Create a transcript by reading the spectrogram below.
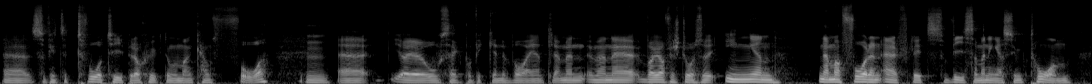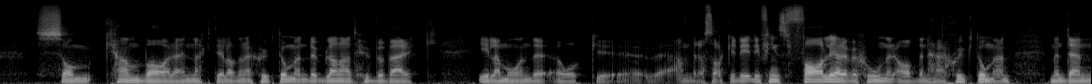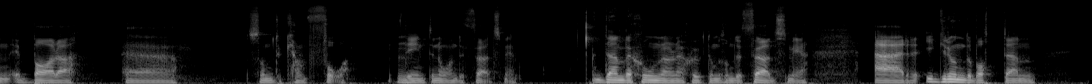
eh, så finns det två typer av sjukdomar man kan få. Mm. Eh, jag är osäker på vilken det var egentligen, men, men eh, vad jag förstår så är ingen, när man får den ärftligt så visar man inga symptom som kan vara en nackdel av den här sjukdomen. Det är bland annat huvudvärk, illamående och eh, andra saker. Det, det finns farligare versioner av den här sjukdomen, men den är bara eh, som du kan få. Mm. Det är inte någon du föds med. Den versionen av den här sjukdomen som du föds med är i grund och botten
